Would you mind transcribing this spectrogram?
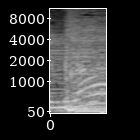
him now.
